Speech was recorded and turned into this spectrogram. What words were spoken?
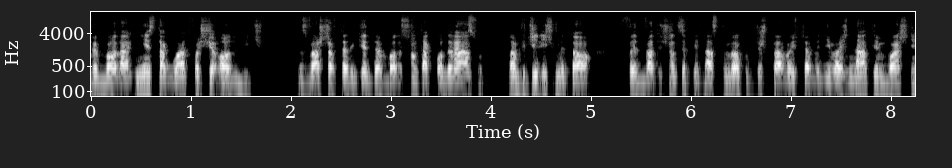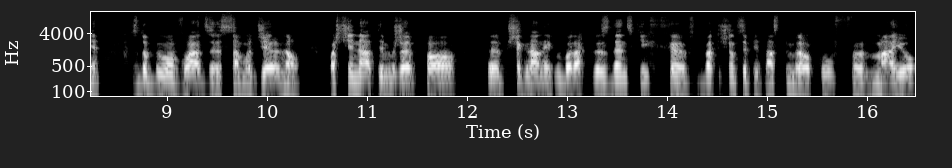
wyborach. Nie jest tak łatwo się odbić zwłaszcza wtedy, kiedy te wybory są tak od razu. No, widzieliśmy to w 2015 roku, przecież Prawo i Sprawiedliwość na tym właśnie zdobyło władzę samodzielną, właśnie na tym, że po e, przegranych wyborach prezydenckich e, w 2015 roku, w maju, e,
